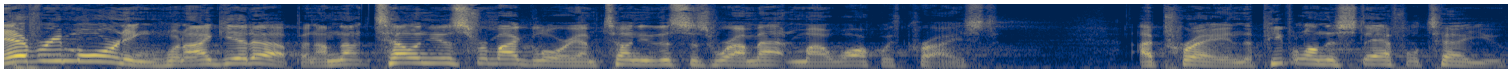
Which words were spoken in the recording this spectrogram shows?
Every morning when I get up, and I'm not telling you this for my glory, I'm telling you this is where I'm at in my walk with Christ. I pray, and the people on this staff will tell you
